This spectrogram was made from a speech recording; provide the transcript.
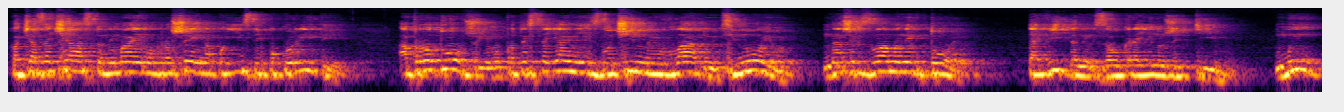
хоча зачасто не маємо грошей на поїсти і покурити, а продовжуємо протистояння із злочинною владою ціною наших зламаних доль та відданих за Україну життів. Ми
